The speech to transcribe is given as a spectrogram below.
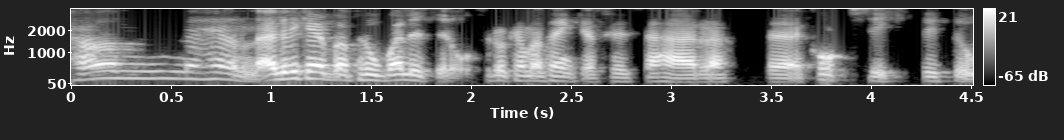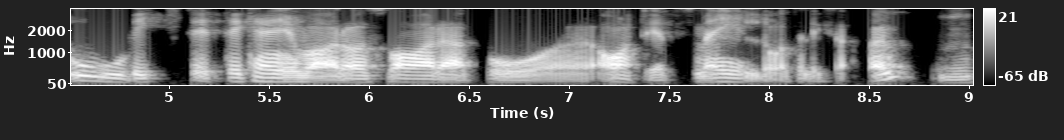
kan hända, eller vi kan ju bara prova lite då, för då kan man tänka sig så här att eh, kortsiktigt och oviktigt, det kan ju vara att svara på artighetsmail då till exempel. Mm.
